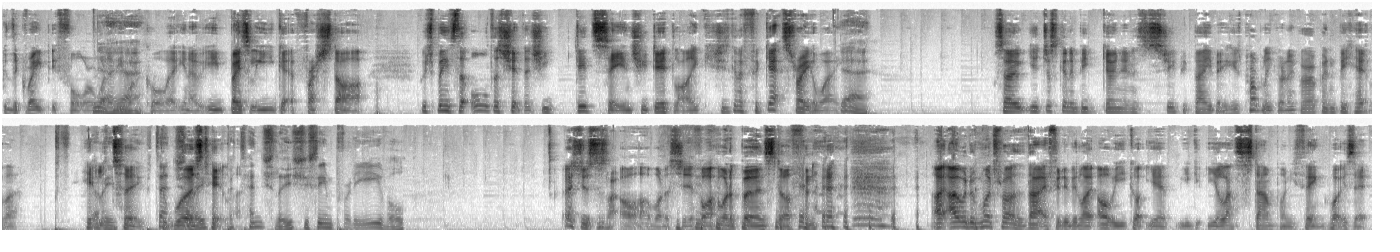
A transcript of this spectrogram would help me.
of the great before or whatever you yeah. want to call it you know you basically you get a fresh start which means that all the shit that she did see and she did like she's going to forget straight away yeah, so you're just going to be going in as a stupid baby who's probably going to grow up and be hitler hitler I mean, too the worst hitler Potentially, she seemed pretty evil. It's just, just like, oh, I want to shit, I want to burn stuff. And I, I would have much rather that if it had been like, oh, you got your your last stamp on your thing. What is it?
